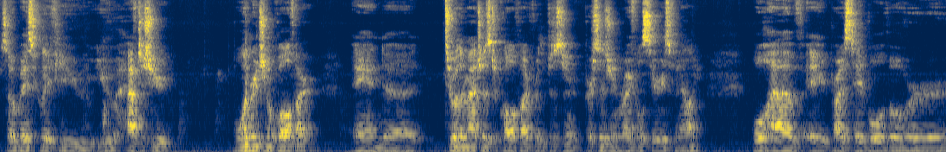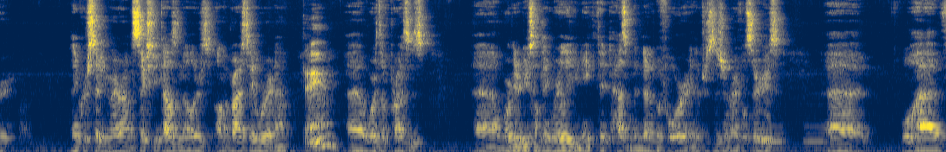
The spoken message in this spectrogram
So basically, if you you have to shoot one regional qualifier and uh, two other matches to qualify for the precision, precision rifle series finale, we'll have a prize table of over. I think we're sitting right around sixty thousand dollars on the prize table right now Damn. uh, worth of prizes. Uh, we're going to do something really unique that hasn't been done before in the Precision Rifle Series. Uh, we'll have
